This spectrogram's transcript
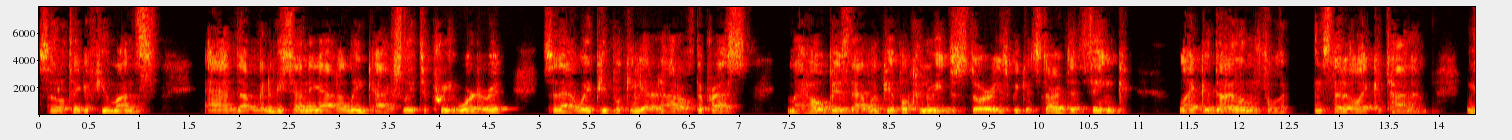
So it'll take a few months. And I'm going to be sending out a link actually to pre-order it. So that way people can get it hot off the press. My hope is that when people can read the stories, we could start to think like Gedolim thought instead of like Katanim. We,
